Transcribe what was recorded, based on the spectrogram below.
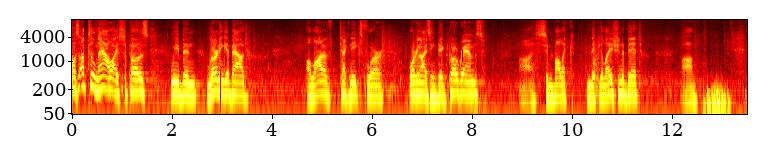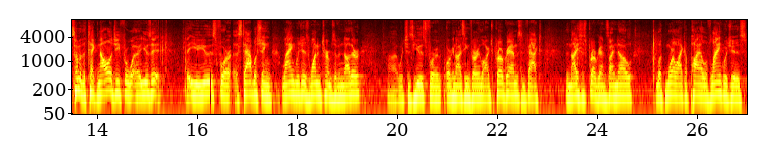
Well, up till now, I suppose we've been learning about a lot of techniques for organizing big programs, uh, symbolic manipulation a bit, um, some of the technology for what use it that you use for establishing languages, one in terms of another, uh, which is used for organizing very large programs. In fact, the nicest programs I know look more like a pile of languages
